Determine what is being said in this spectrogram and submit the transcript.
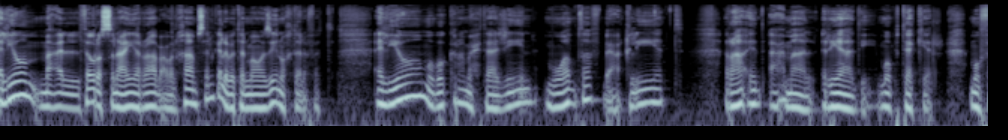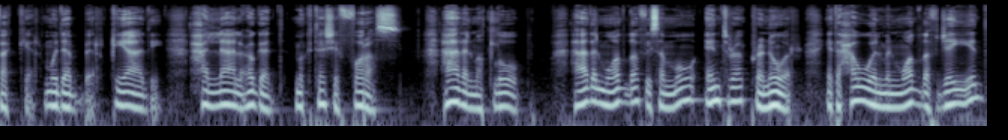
اليوم مع الثورة الصناعية الرابعة والخامسة انقلبت الموازين واختلفت. اليوم وبكرة محتاجين موظف بعقلية رائد أعمال ريادي مبتكر مفكر مدبر قيادي حلال عقد مكتشف فرص. هذا المطلوب. هذا الموظف يسموه انتربرنور يتحول من موظف جيد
